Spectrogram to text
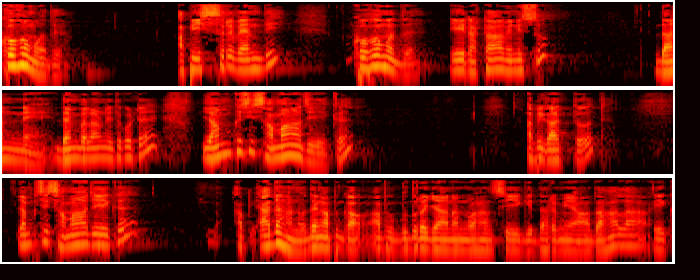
කොහොමද? අපි ඉස්සර වැන්දි කොහොමද? ඒ රටා මිනිස්සු දන්නේ දැන් බලන්න එතකොට යම්කිසි සමාජයක අපි ගත්තොත් යම්කිසි සමාජයක අපි අදහනවා දැන් අපි අපි බුදුරජාණන් වහන්සේගේ ධර්මය අදහලා ඒක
